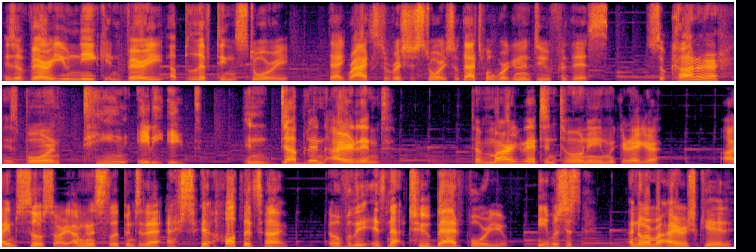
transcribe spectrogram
is a very unique and very uplifting story that rags to riches story. So that's what we're going to do for this. So Conor is born 1888 in Dublin, Ireland, to Margaret and Tony McGregor. I am so sorry. I'm going to slip into that accent all the time. Hopefully, it's not too bad for you. He was just a normal Irish kid,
